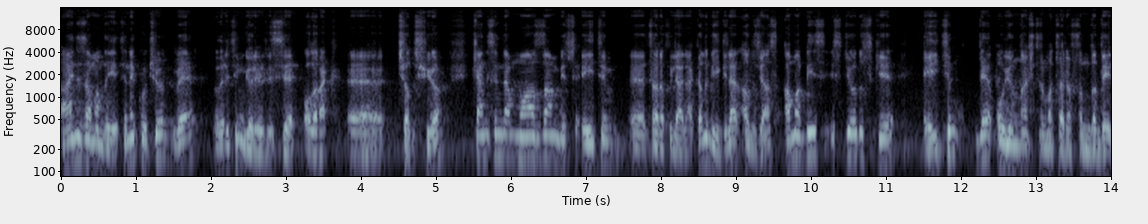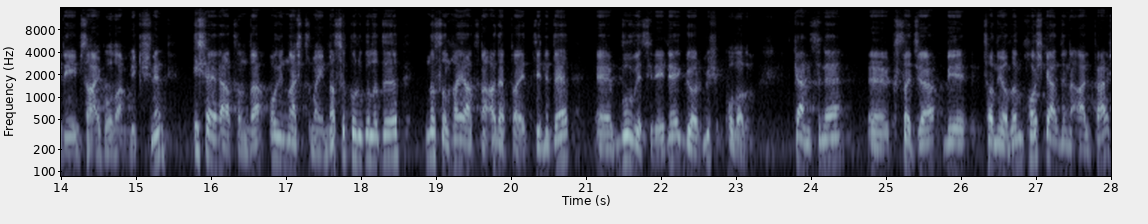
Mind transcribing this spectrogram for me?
aynı zamanda yetenek koçu ve öğretim görevlisi olarak e, çalışıyor. Kendisinden muazzam bir eğitim e, tarafıyla alakalı bilgiler alacağız. Ama biz istiyoruz ki eğitimde oyunlaştırma tarafında deneyim sahibi olan bir kişinin iş hayatında oyunlaştırmayı nasıl kurguladığı, nasıl hayatına adapte ettiğini de e, bu vesileyle görmüş olalım. Kendisine e, kısaca bir tanıyalım. Hoş geldin Alper.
